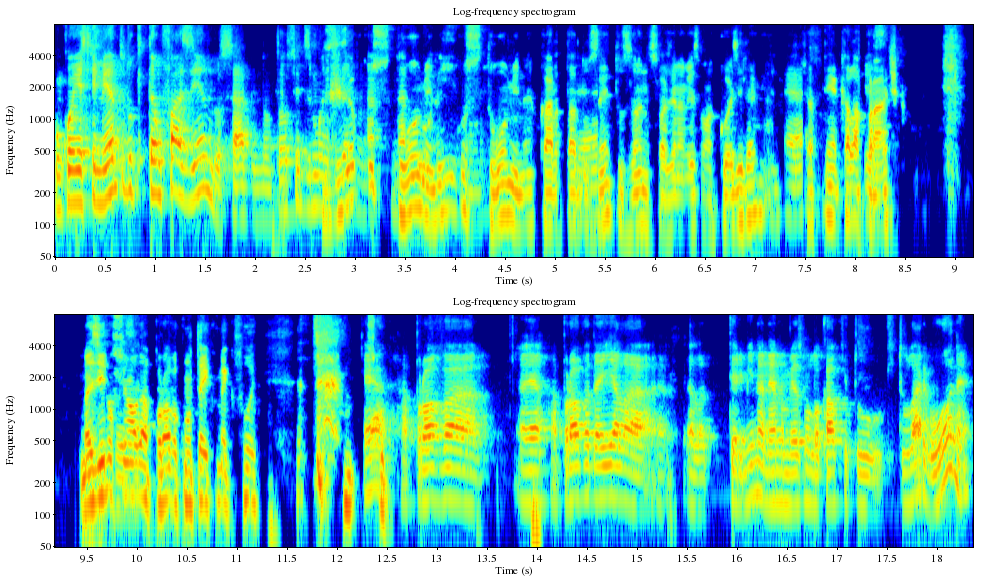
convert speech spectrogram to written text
com conhecimento do que estão fazendo, sabe? Não estão se desmanchando. É costume, na, na corrida, né? Costume, né? O cara tá é. 200 anos fazendo a mesma coisa, ele é, já tem aquela prática. Mas e no final da prova, conta aí como é que foi. É, a prova, é, a prova daí ela, ela termina, né, no mesmo local que tu que tu largou, né?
